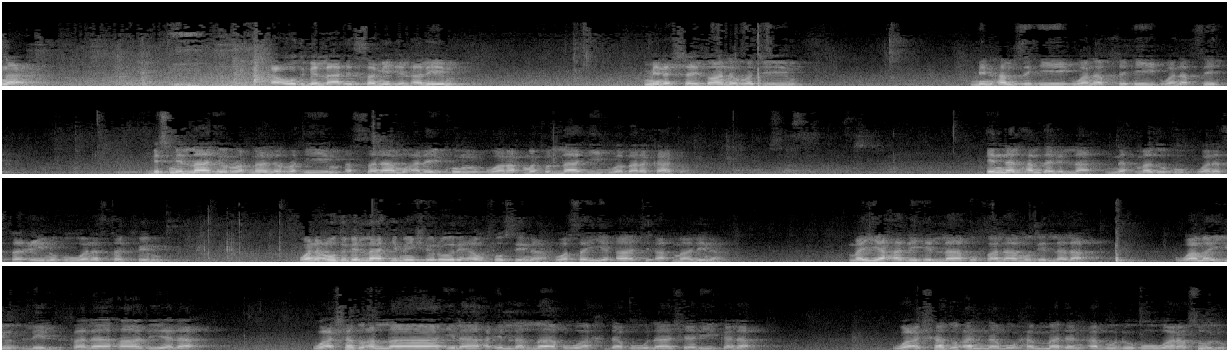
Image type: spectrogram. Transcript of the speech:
نعم. أعوذ بالله السميع العليم من الشيطان الرجيم. من همزه ونفخه ونفسه. بسم الله الرحمن الرحيم. السلام عليكم ورحمة الله وبركاته. إن الحمد لله نحمده ونستعينه ونستغفره ونعوذ بالله من شرور أنفسنا وسيئات أعمالنا من يهده الله فلا مذل له ومن يذلل فلا هادي له وأشهد أن لا إله إلا الله وحده لا شريك له وأشهد أن محمدا عبده ورسوله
